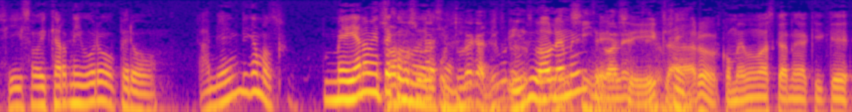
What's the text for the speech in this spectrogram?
sí soy carnívoro, pero también, digamos, medianamente Somos una moderación. cultura carnívora. Indudablemente, sí, claro, comemos más carne aquí que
